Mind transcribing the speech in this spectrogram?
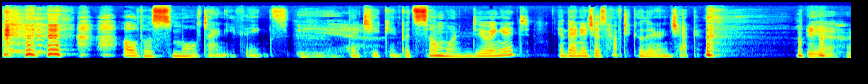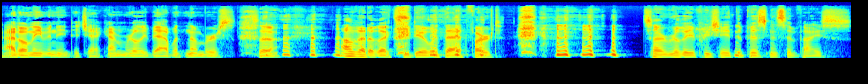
all those small, tiny things Yeah. that you can put someone doing it, and then you just have to go there and check. yeah. I don't even need to check. I'm really bad with numbers. So I'll let Alexi deal with that part. So I really appreciate the business advice,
